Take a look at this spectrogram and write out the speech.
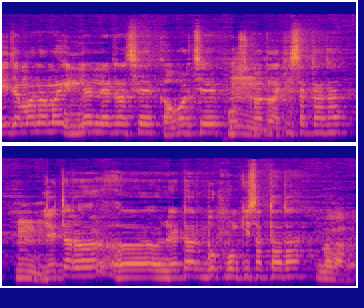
એ જમાનામાં ઇનલેન્ડ લેટર છે કવર છે પોસ્ટકાર્ડ રાખી શકતા હતા. લેટર લેટર બુક મૂકી શકતા હતા. બરાબર.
